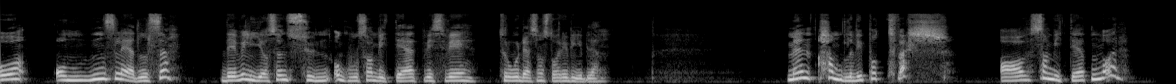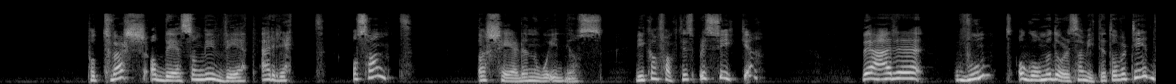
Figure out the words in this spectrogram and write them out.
og åndens ledelse, det vil gi oss en sunn og god samvittighet hvis vi tror det som står i Bibelen. Men handler vi på tvers av samvittigheten vår? På tvers av det som vi vet er rett og sant? Da skjer det noe inni oss. Vi kan faktisk bli syke. Det er eh, vondt å gå med dårlig samvittighet over tid.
